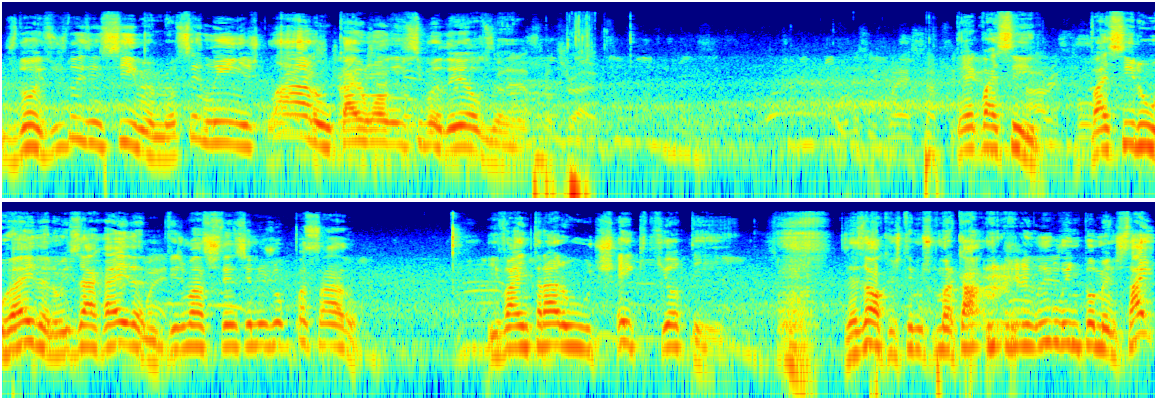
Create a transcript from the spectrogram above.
Os dois, os dois em cima, meu. Sem linhas, claro, caiam logo em cima deles. Quem é que vai sair? Vai sair o Hayden, o Isaac Hayden, que fez uma assistência no jogo passado. E vai entrar o Sheikh Tiote. Zezocas, temos que marcar um golinho pelo menos. Sai!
